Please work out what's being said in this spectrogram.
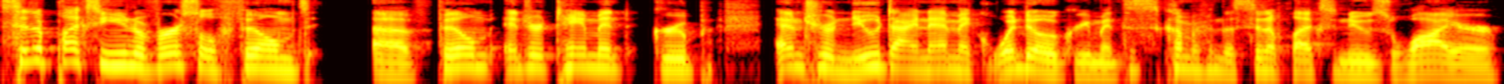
Cineplex and Universal filmed uh, film entertainment group enter new dynamic window agreement. This is coming from the Cineplex News Wire.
